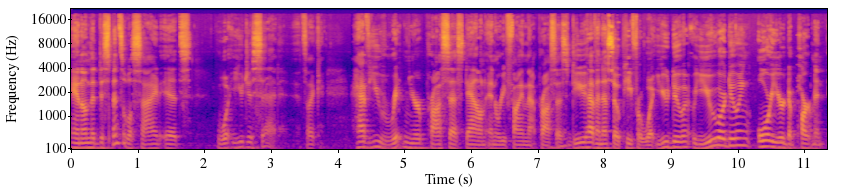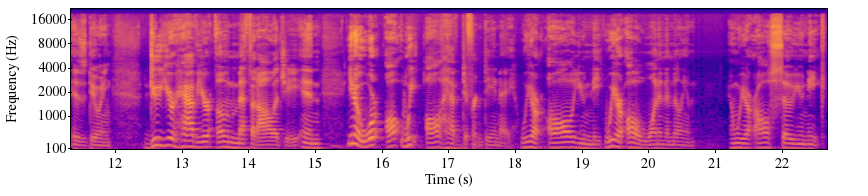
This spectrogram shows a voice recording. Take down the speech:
And on the dispensable side, it's what you just said. It's like, have you written your process down and refined that process? Mm-hmm. Do you have an SOP for what you do you are doing or your department is doing? Do you have your own methodology? And you know, we're all we all have different DNA. We are all unique. We are all one in a million. And we are all so unique.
